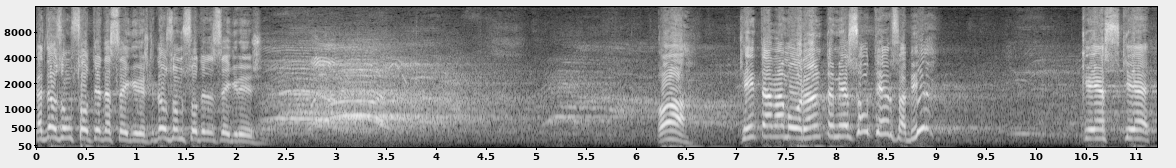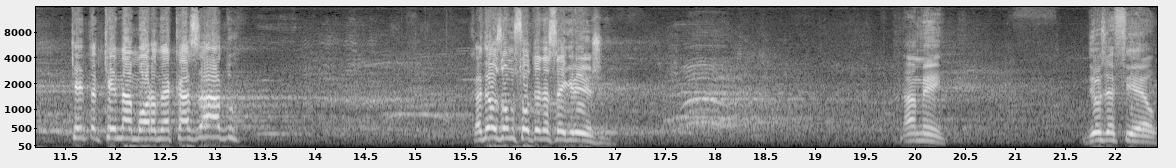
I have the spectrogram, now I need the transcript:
Cadê os homens solteiros dessa igreja? Cadê os homens solteiros dessa igreja? Ó, quem está namorando também é solteiro, sabia? Quem, é, quem, é, quem, tá, quem namora não é casado. Cadê os homens solteiros dessa igreja? Amém. Deus é fiel.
